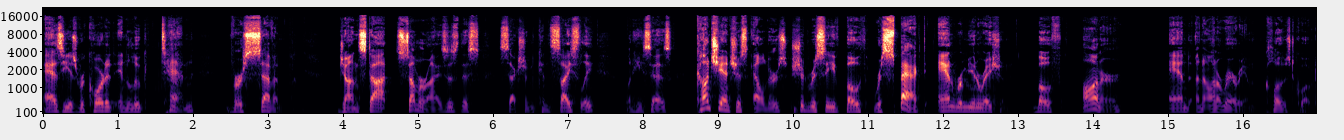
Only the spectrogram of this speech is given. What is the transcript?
as he is recorded in Luke 10, verse 7. John Stott summarizes this section concisely when he says, Conscientious elders should receive both respect and remuneration, both honor and an honorarium. Closed quote.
